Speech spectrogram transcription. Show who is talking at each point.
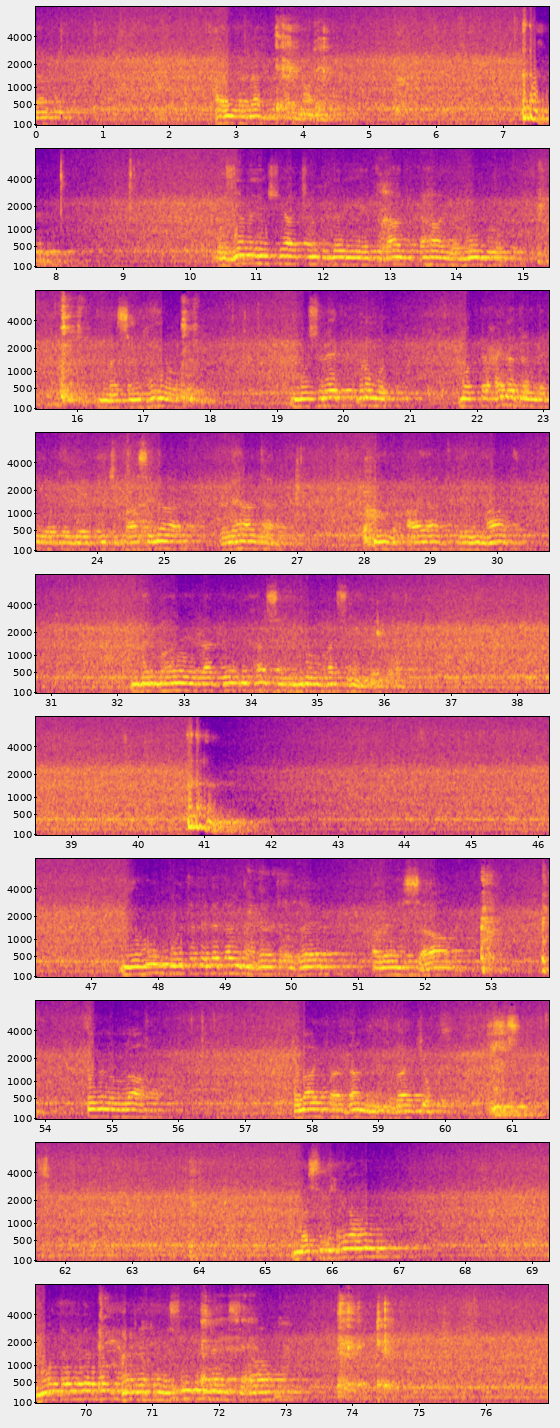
Speaker 1: دارائتا حل رد وزمن اشیاء چونکہ در یہ اعتقاد کہا یہود و مسیحی و مشرک درم متحدة لديه کچھ فاصلہ لہذا آیات کریمات دربارے رد ہر سنگرو ہر سنگرو یہود معتقدتا کہ حضرت عزیر علیہ السلام ابن اللہ، خدای فرزند خدای چوک مسیحیان معتقدتا کہ حضرت مسیح علیہ السلام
